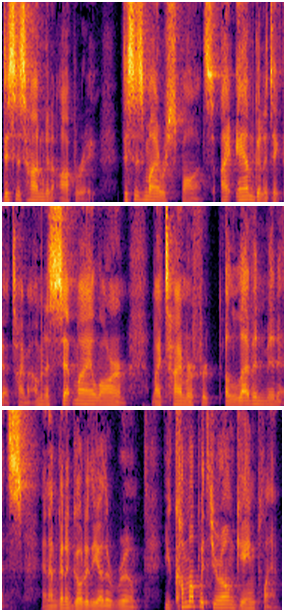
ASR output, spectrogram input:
This is how I'm going to operate. This is my response. I am going to take that time out. I'm going to set my alarm, my timer for 11 minutes, and I'm going to go to the other room. You come up with your own game plan,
